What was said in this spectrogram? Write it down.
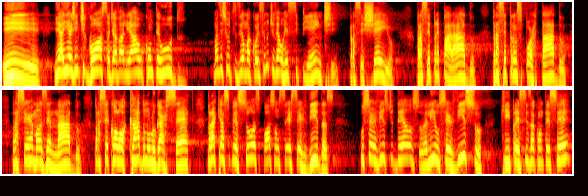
E, e aí a gente gosta de avaliar o conteúdo. Mas deixa eu te dizer uma coisa: se não tiver o recipiente para ser cheio, para ser preparado, para ser transportado, para ser armazenado, para ser colocado no lugar certo, para que as pessoas possam ser servidas. O serviço de Deus, ali, o serviço que precisa acontecer,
